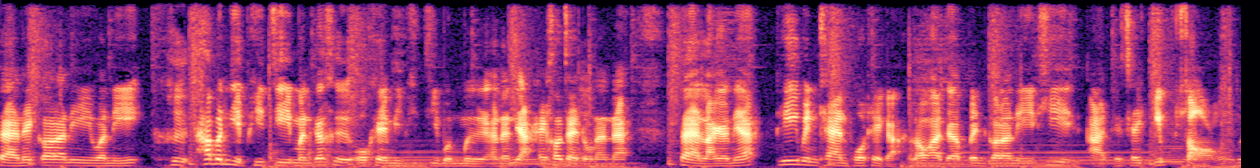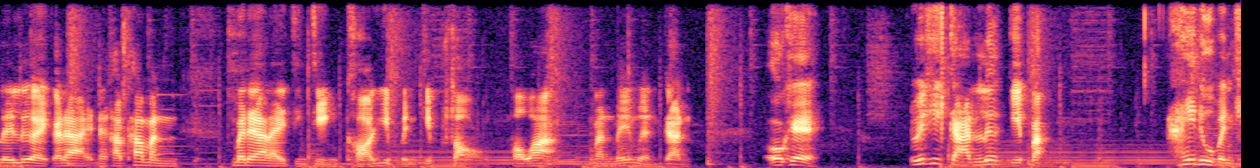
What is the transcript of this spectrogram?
แต่ในกรณีวันนี้คือถ้ามันหยิบ PG มันก็คือโอเคมี PG บนมือ อันนั้นอยากให้เข้าใจตรงนั้นนะ แต่หลังจากเนี้ยที่เป็นแคนโปรเทคอะเราอาจจะเป็นกรณีที่อาจจะใช้กิฟต์สองเรื่อยๆ ก็ได้นะครับ ถ้ามันไม่ได้อะไรจริง ๆ ขอหยิบเป็นกิฟต์สองเพราะว่ามันไม่เหมือนกัน โอเค วิธีการเลือกกิฟต์อะให้ดูเป็นเค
